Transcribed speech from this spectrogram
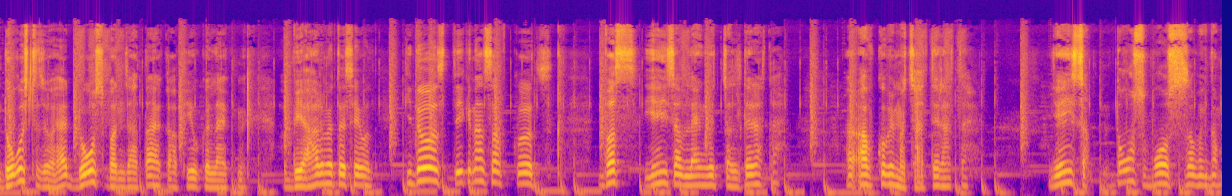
दोस्त जो है, दोस्त बन जाता है काफियों के लाइफ में। बिहार में तो ऐसे बोलते कि दोस्त, ठीक ना सब कुछ? बस यही सब लैंग्वेज चलते रहता है और आपको भी मचाते रहता है। यही सब, दोस्त वोस्त सब एकदम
